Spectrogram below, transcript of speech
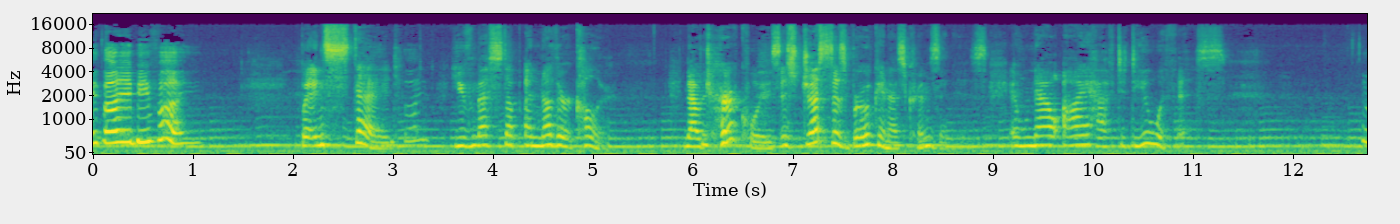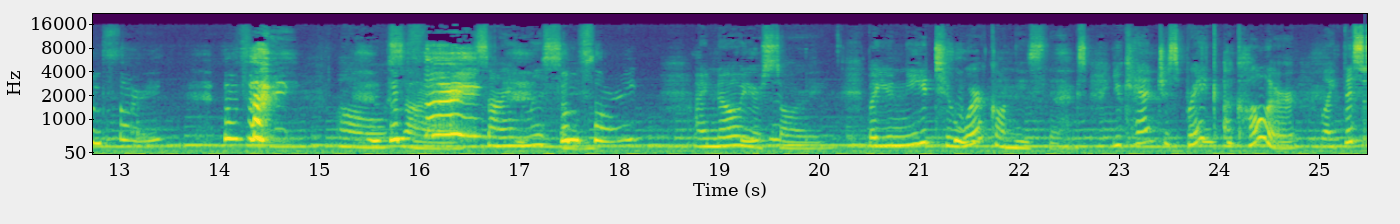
I thought it'd be fine. But instead, you've messed up another color. Now turquoise is just as broken as crimson is, and now I have to deal with this. I'm sorry. I'm sorry. Oh, I'm Cyan, sorry. Cyan, listen. I'm sorry. I know you're sorry, but you need to work on these things. You can't just break a color like this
